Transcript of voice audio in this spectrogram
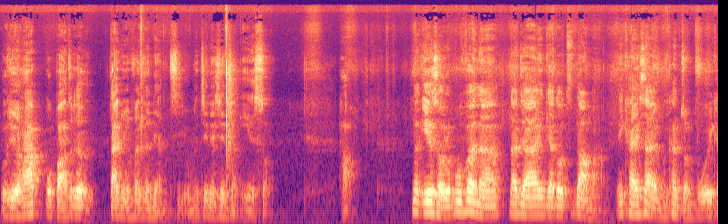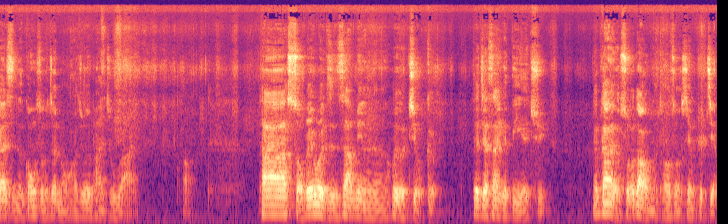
我觉得他我把这个单元分成两集，我们今天先讲野手。那野手的部分呢，大家应该都知道嘛，一开赛我们看转播一开始的攻守阵容，它就会排出来。好，他守备位置上面呢会有九个，再加上一个 DH。那刚刚有说到，我们投手先不讲。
